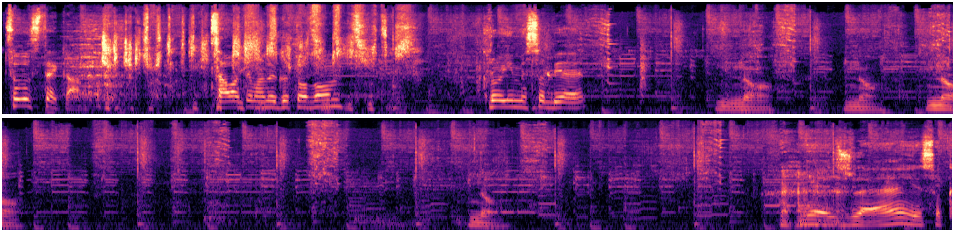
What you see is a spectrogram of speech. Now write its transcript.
co do steka. Sałatę mamy gotową. Kroimy sobie No, no, no. No. Nie jest źle, jest ok.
